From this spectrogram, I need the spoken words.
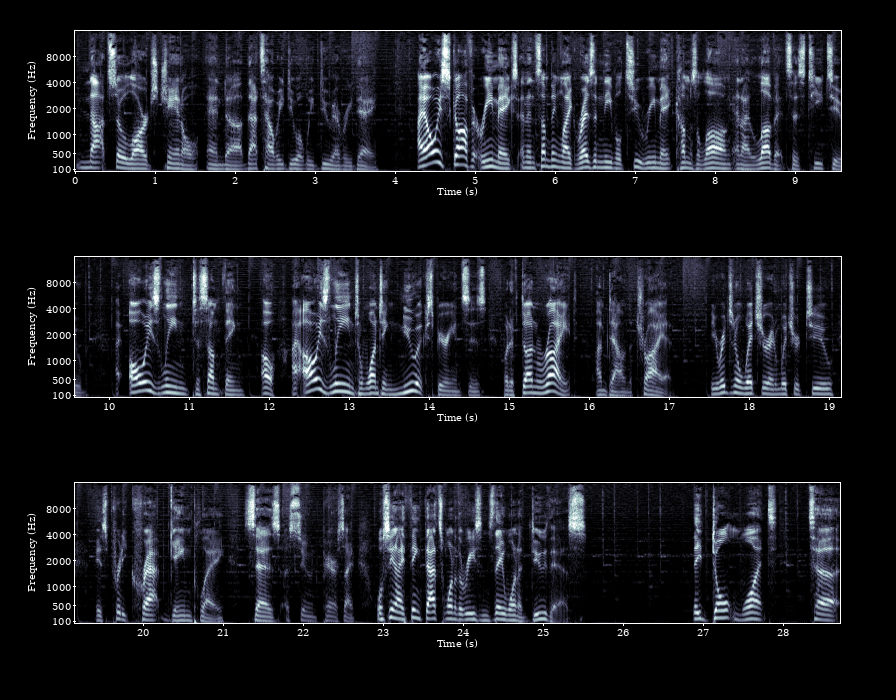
not so large channel, and uh, that's how we do what we do every day. I always scoff at remakes, and then something like Resident Evil 2 Remake comes along, and I love it, says T-Tube. I always lean to something, oh, I always lean to wanting new experiences, but if done right, I'm down to try it. The original Witcher and Witcher 2 is pretty crap gameplay, says Assumed Parasite. Well, see, I think that's one of the reasons they want to do this. They don't want to.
